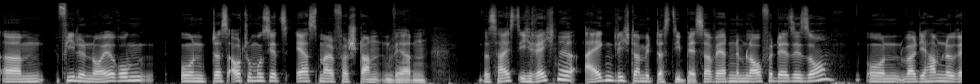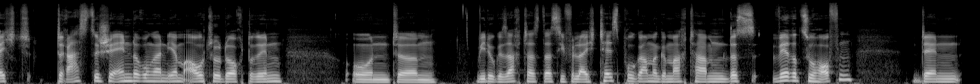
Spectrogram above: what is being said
ähm, viele Neuerungen und das Auto muss jetzt erstmal verstanden werden. Das heißt, ich rechne eigentlich damit, dass die besser werden im Laufe der Saison und weil die haben eine recht drastische Änderung an ihrem Auto doch drin und ähm, wie du gesagt hast, dass sie vielleicht Testprogramme gemacht haben, das wäre zu hoffen. Denn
